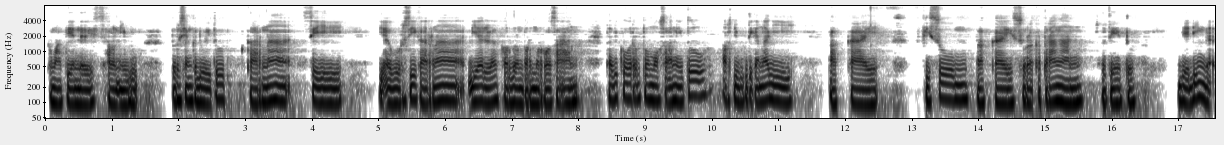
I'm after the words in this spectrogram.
kematian dari calon ibu. Terus yang kedua itu karena si diaborsi karena dia adalah korban pemerkosaan. Tapi korban pemerkosaan itu harus dibuktikan lagi pakai visum, pakai surat keterangan seperti itu. Jadi nggak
